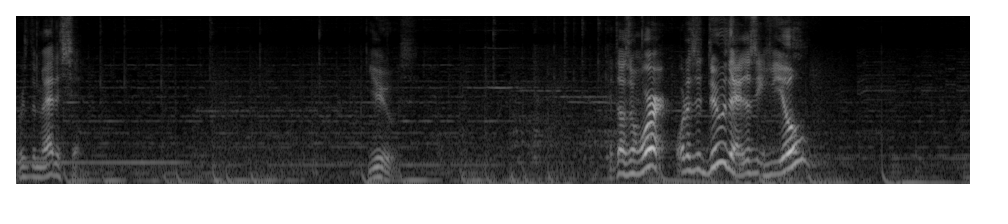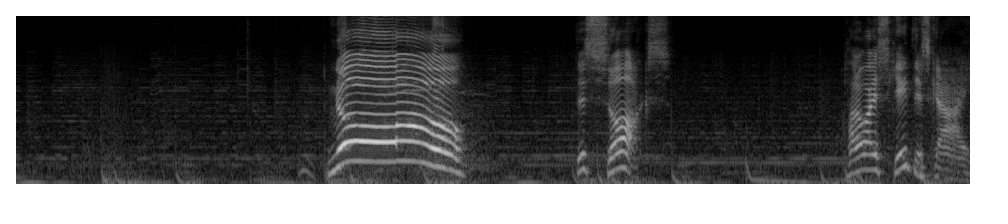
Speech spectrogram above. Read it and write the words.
Where's the medicine? Use. It doesn't work. What does it do there? Does it heal? No! This sucks. How do I escape this guy?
